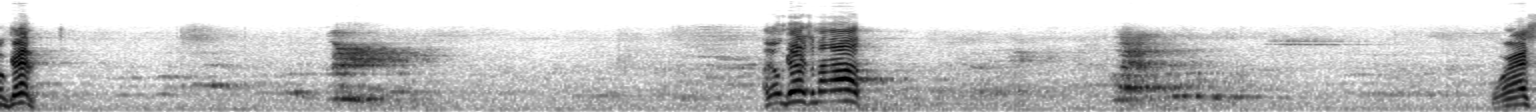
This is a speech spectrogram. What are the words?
Yo, Ger. Ayo, Ger, semangat. Wes.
